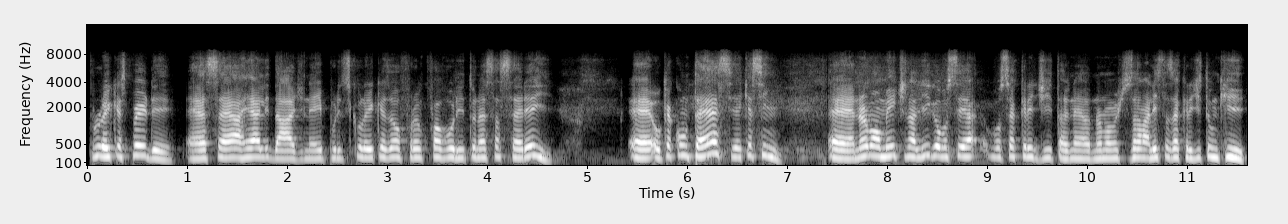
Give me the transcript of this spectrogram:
pro Lakers perder. Essa é a realidade, né? E por isso que o Lakers é o franco favorito nessa série aí. É, o que acontece é que, assim, é, normalmente na liga você, você acredita, né? Normalmente os analistas acreditam que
